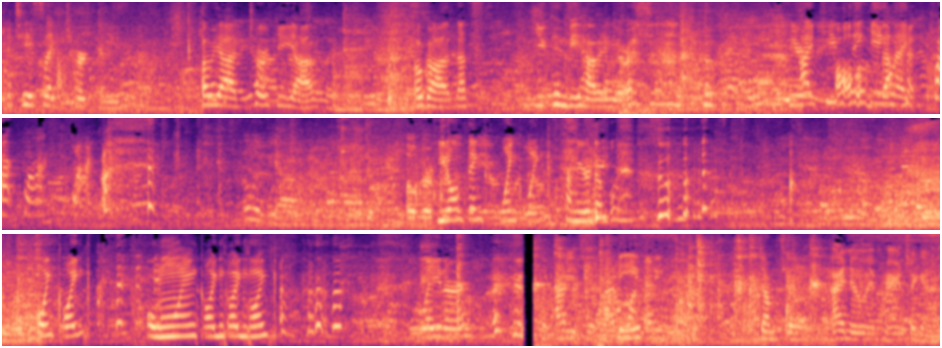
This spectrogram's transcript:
it tastes like turkey. Oh yeah, turkey, yeah. Oh god, that's you can be having the rest of that. I keep All thinking like quack quack. Over. You don't think wink wink from your dumplings? oink oink. Oink oink oink oink. Later. Beef dumpling. I know my parents are gonna.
